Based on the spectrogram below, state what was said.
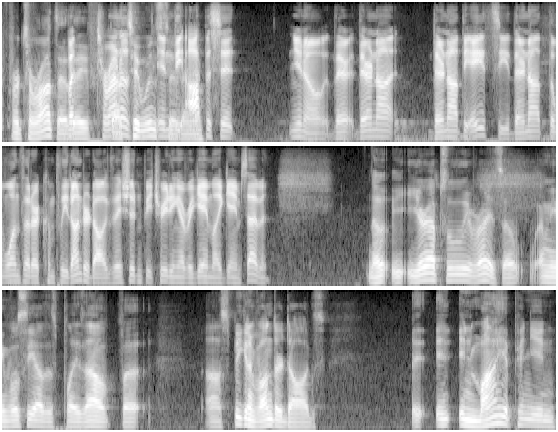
for Toronto. But They've Toronto's got two wins in to the opposite. You know, they're they're not they're not the eighth seed. They're not the ones that are complete underdogs. They shouldn't be treating every game like game seven. No, you're absolutely right. So, I mean, we'll see how this plays out. But uh, speaking of underdogs, in in my opinion,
